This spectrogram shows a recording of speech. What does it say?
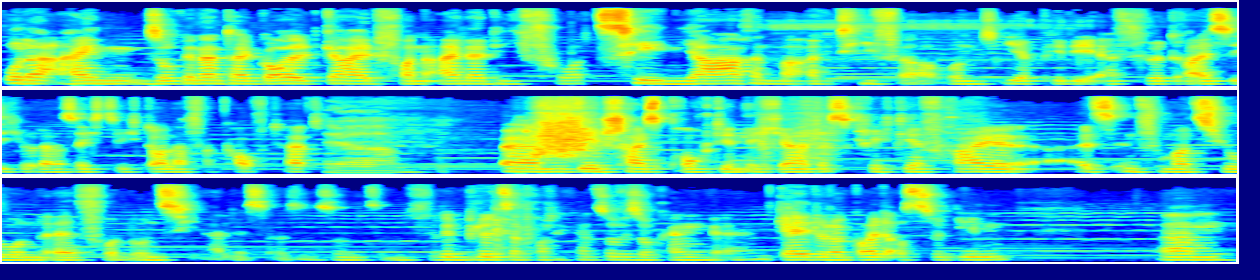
oder ein sogenannter Gold Guide von einer, die vor zehn Jahren mal aktiv war und ihr PDF für 30 oder 60 Dollar verkauft hat. Ja. Ähm, den Scheiß braucht ihr nicht, ja. Das kriegt ihr frei als Information äh, von uns hier alles. Also so, so, für den Blödsinn braucht ihr sowieso kein äh, Geld oder Gold auszugeben. Ähm,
